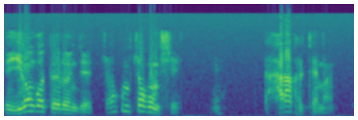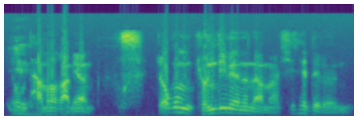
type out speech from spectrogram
이런 것들은 이제 조금 조금씩 예, 하락할 때만 조금 예. 담아가면 조금 견디면은 아마 시세들은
